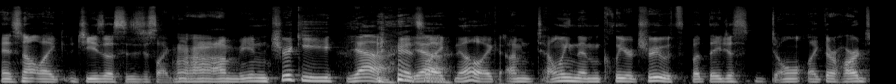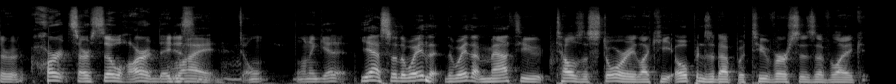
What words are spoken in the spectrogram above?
And it's not like Jesus is just like "Ah, I'm being tricky. Yeah. it's yeah. like no, like I'm telling them clear truth, but they just don't like their hearts are hearts are so hard they just Right. don't want to get it. Yeah, so the way that the way that Matthew tells the story, like he opens it up with two verses of like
